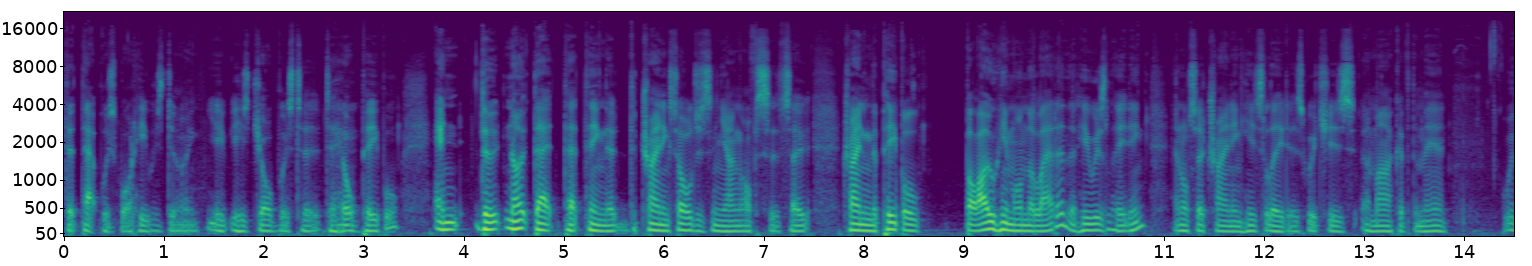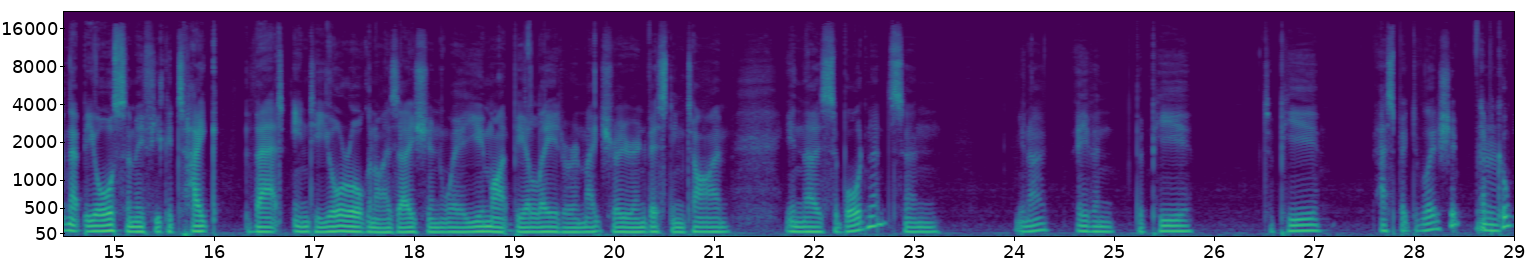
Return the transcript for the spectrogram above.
that that was what he was doing. His job was to, to help mm. people. And the, note that, that thing, that the training soldiers and young officers. So training the people below him on the ladder that he was leading and also training his leaders, which is a mark of the man. Wouldn't that be awesome if you could take that into your organisation where you might be a leader and make sure you're investing time in those subordinates and, you know, even the peer to peer aspect of leadership? That'd mm. be cool.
